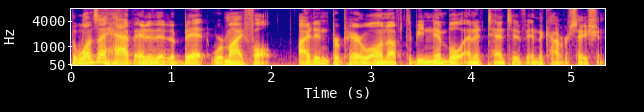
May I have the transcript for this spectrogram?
The ones I have edited a bit were my fault. I didn't prepare well enough to be nimble and attentive in the conversation.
